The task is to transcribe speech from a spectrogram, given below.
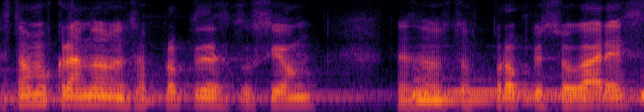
Estamos creando nuestra propia destrucción desde nuestros propios hogares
